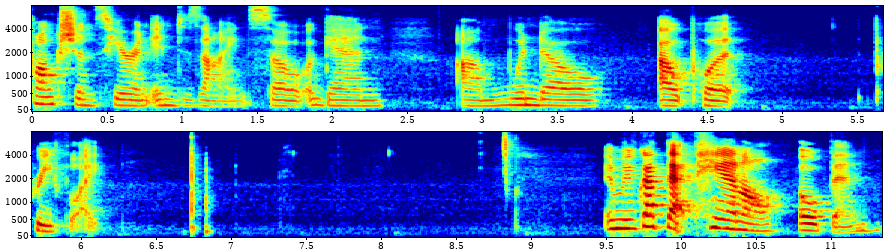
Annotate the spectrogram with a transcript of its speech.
functions here in InDesign. So again, um, window, output, pre-flight. And we've got that panel open.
